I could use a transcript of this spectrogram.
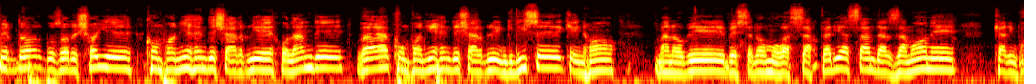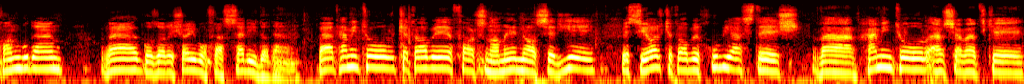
مقدار گزارش های کمپانی هند شرقی هلند و کمپانی هند شرقی انگلیس که اینها منابع به اصطلاح موثقتری هستند در زمان کریم خان بودند و گزارش های مفصلی دادن. بعد همینطور کتاب فارسنامه ناصریه بسیار کتاب خوبی هستش و همینطور عرض شود که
